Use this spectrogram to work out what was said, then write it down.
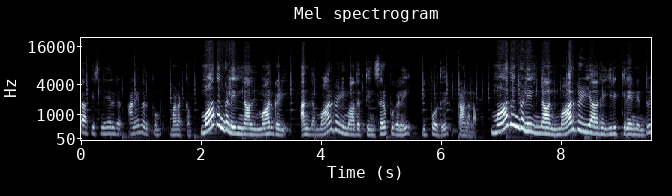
டாக்கிஸ் நேயர்கள் அனைவருக்கும் வணக்கம். மாதங்களில் நாள் மார்கழி. அந்த மார்கழி மாதத்தின் சிறப்புகளை இப்போது காணலாம். மாதங்களில் நான் மார்கழியாக இருக்கிறேன் என்று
